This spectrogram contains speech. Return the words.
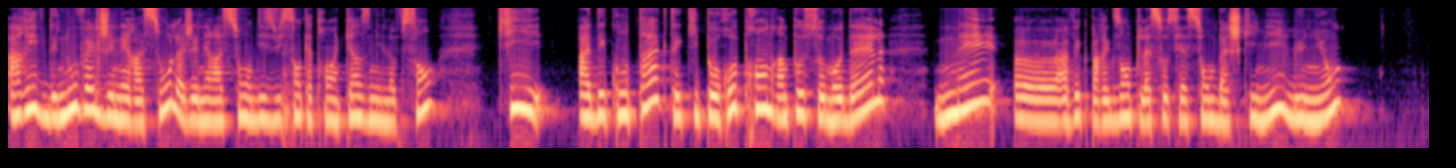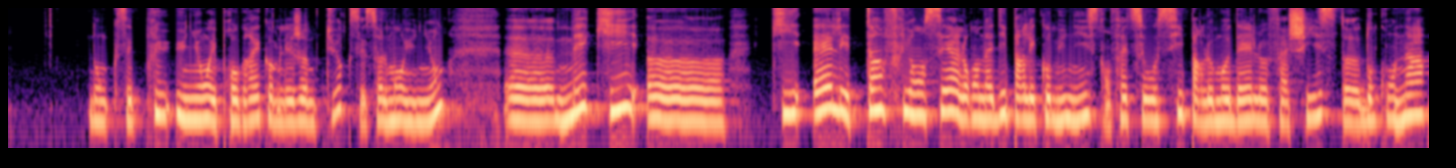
arrivent des nouvelles générations, la génération 1895-1900, qui a des contacts et qui peut reprendre un peu ce modèle, mais avec par exemple l'association Bashkimi, l'Union. Donc c'est plus Union et Progrès comme les jeunes turcs, c'est seulement Union, mais qui qui, elle, est influencée, alors on a dit par les communistes, en fait c'est aussi par le modèle fasciste, donc on a,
